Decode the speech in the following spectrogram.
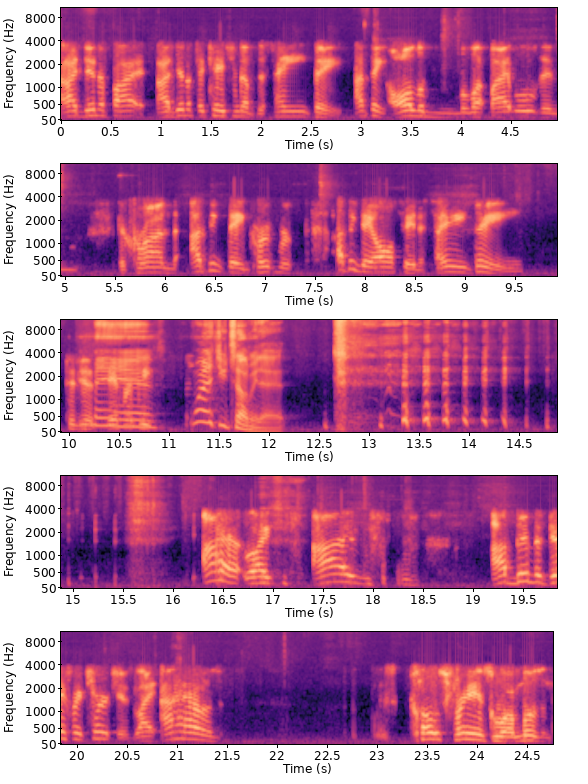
identify identification of the same thing. I think all the Bibles and the Quran. I think they. I think they all say the same thing to just different people. why didn't you tell me that? I have like I've I've been to different churches. Like I have close friends who are Muslim.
